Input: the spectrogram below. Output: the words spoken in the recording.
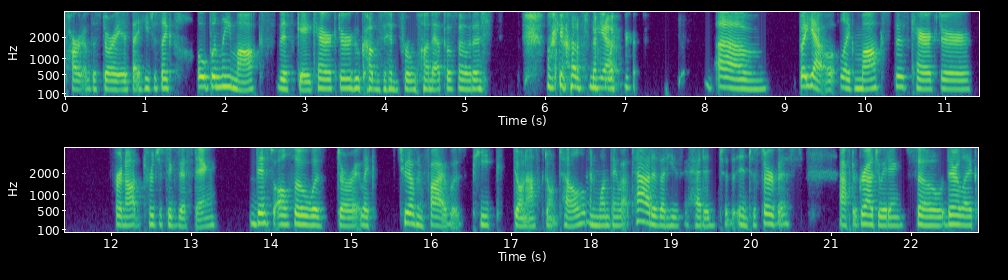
part of the story is that he just like openly mocks this gay character who comes in for one episode and like out of nowhere Yeah. Um, but yeah, like mocks this character for not for just existing. This also was during like 2005 was peak don't ask don't tell and one thing about Tad is that he's headed to the, into service after graduating so they're like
